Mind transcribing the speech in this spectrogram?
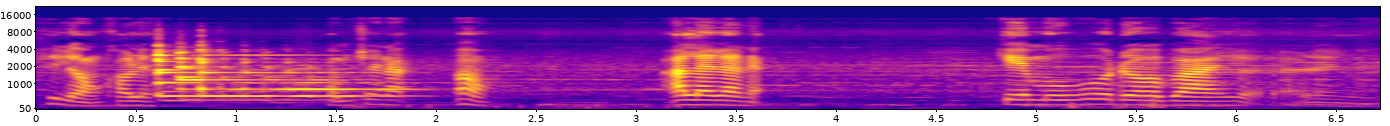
ที่เหลือของเขาเลย ผมชนะอ้าวอะไรล่ะเนี่ย เกมโอเวอร์ดอบายอะไรเนี่ย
